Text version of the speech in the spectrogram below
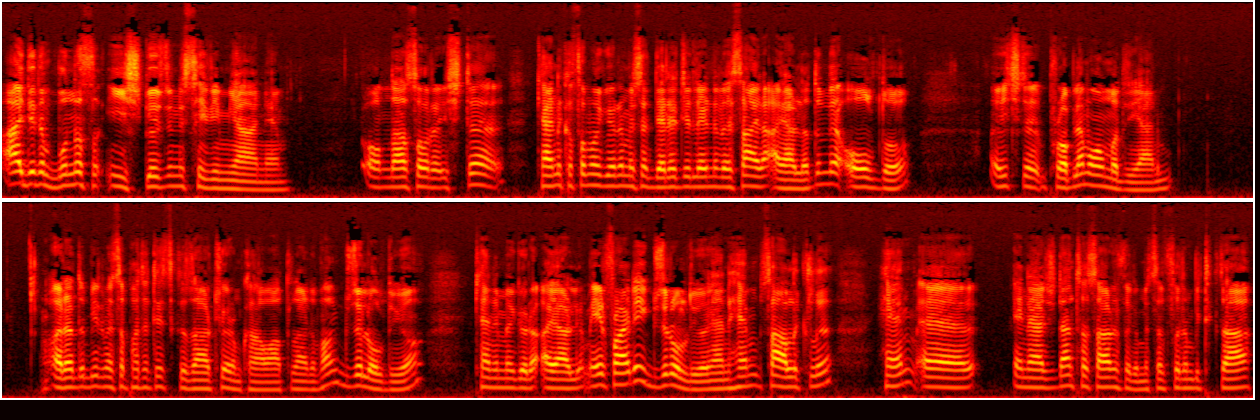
Ay dedim bu nasıl iş? Gözünü seveyim yani. Ondan sonra işte kendi kafama göre mesela derecelerini vesaire ayarladım ve oldu. Hiç de problem olmadı yani. Arada bir mesela patates kızartıyorum kahvaltılarda falan güzel oluyor kendime göre ayarlıyorum. Air Friday güzel oluyor. Yani hem sağlıklı hem e, enerjiden tasarruf ediyor. Mesela fırın bir tık daha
